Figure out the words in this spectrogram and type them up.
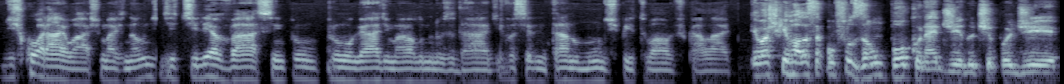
de escorar, eu acho, mas não de te levar assim para um, um lugar de maior luminosidade, de você entrar no mundo espiritual e ficar lá. Eu acho que rola essa confusão um pouco, né, de, do tipo de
